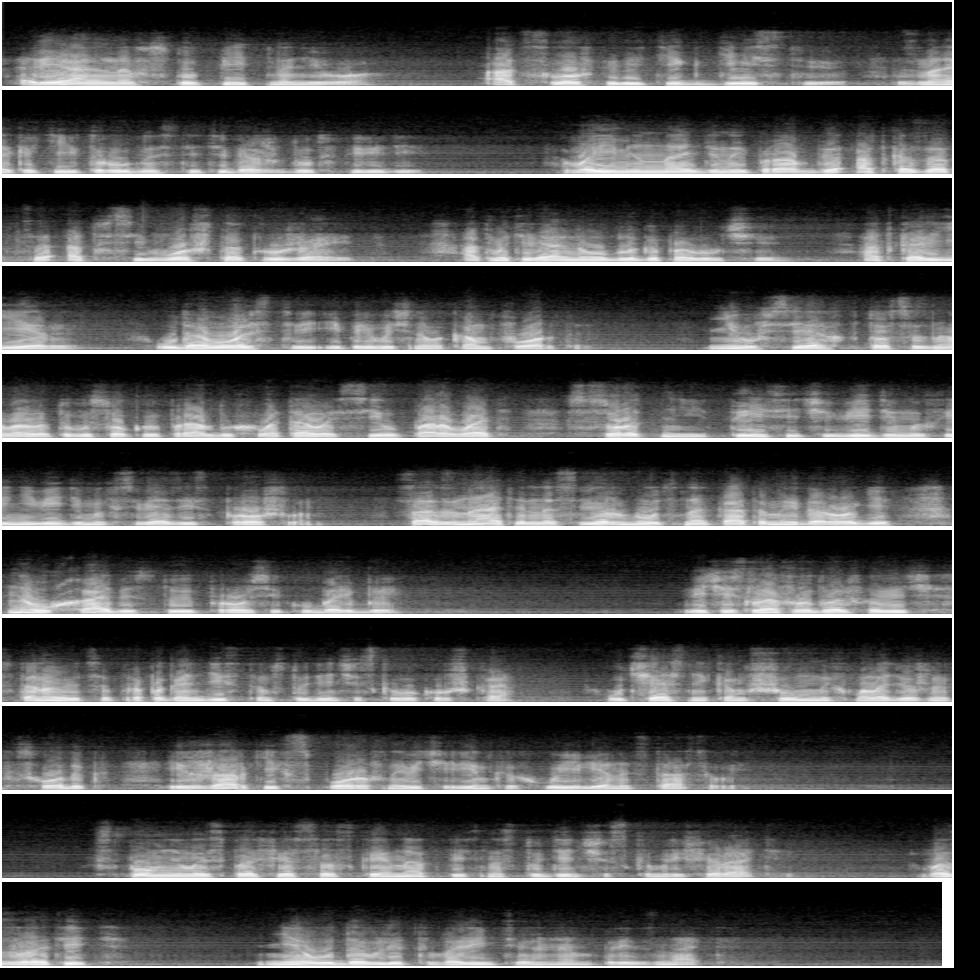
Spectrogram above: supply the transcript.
Реально вступить на него, от слов перейти к действию, зная, какие трудности тебя ждут впереди. Во имя найденной правды отказаться от всего, что окружает, от материального благополучия, от карьеры, удовольствий и привычного комфорта. Не у всех, кто осознавал эту высокую правду, хватало сил порвать сотни и тысячи видимых и невидимых связей с прошлым, сознательно свернуть с накатанной дороги на ухабистую просеку борьбы. Вячеслав Рудольфович становится пропагандистом студенческого кружка, участником шумных молодежных сходок и жарких споров на вечеринках у Елены Стасовой. Вспомнилась профессорская надпись на студенческом реферате. «Возвратить, неудовлетворительным признать».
